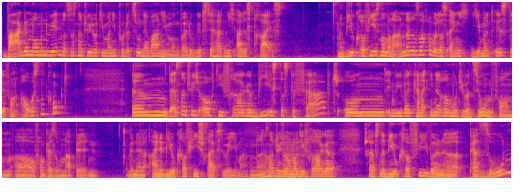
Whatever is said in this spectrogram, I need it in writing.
wahrgenommen werden? Das ist natürlich auch die Manipulation der Wahrnehmung, weil du gibst dir halt nicht alles preis. Eine Biografie ist nochmal eine andere Sache, weil das eigentlich jemand ist, der von außen guckt. Ähm, da ist natürlich auch die Frage, wie ist das gefärbt und inwieweit kann er innere Motivation von, äh, von Personen abbilden, wenn du eine Biografie schreibst über jemanden. Dann ist natürlich auch noch die Frage, schreibst du eine Biografie über eine Person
